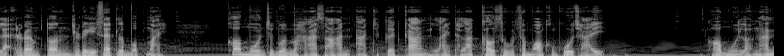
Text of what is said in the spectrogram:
และเริ่มต้นรีเซ็ตระบบใหม่ ข้อมูลจำนวนมหาศาลอาจจะเกิดการไหลทะลักเข้าสู่สมองของผู้ใช้ ข้อมูลเหล่านั้น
